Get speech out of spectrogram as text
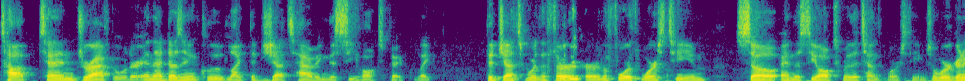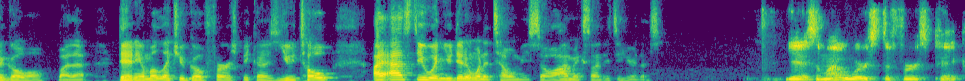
top 10 draft order and that doesn't include like the jets having the seahawks pick. Like the jets were the third or the fourth worst team so and the seahawks were the 10th worst team. So we're going to go off by that. Danny i'm going to let you go first because you told i asked you and you didn't want to tell me so i'm excited to hear this. Yeah so my worst to first pick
